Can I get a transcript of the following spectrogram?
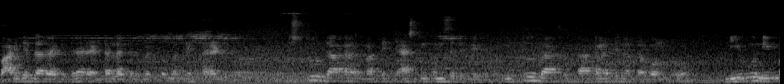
ಬಾಡಿಗೆದಾರರಾಗಿದ್ದರೆ ರೆಂಟಲ್ ಆಗಿರಬೇಕು ಮತ್ತು ಕರೆಂಟ್ ಇಷ್ಟು ದಾಖಲೆ ಮತ್ತು ಕ್ಯಾಶ್ ಇನ್ಕಮ್ ಸರ್ಟಿಫಿಕೇಟ್ ಇಷ್ಟು ದಾಖ ದಾಖಲಾತಿನ ತಗೊಂಡು ನೀವು ನಿಮ್ಮ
